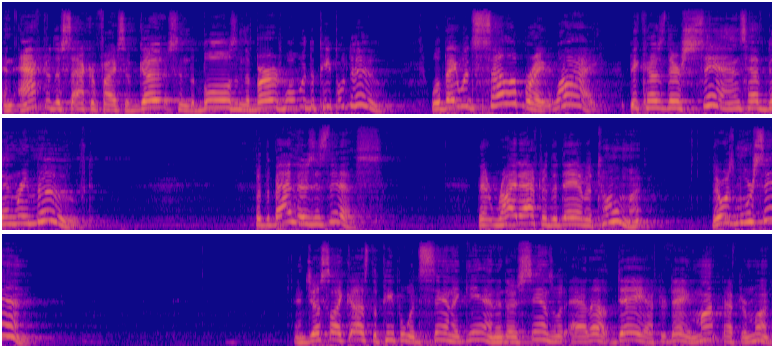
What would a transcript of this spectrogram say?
And after the sacrifice of goats and the bulls and the birds, what would the people do? Well, they would celebrate. Why? Because their sins have been removed. But the bad news is this that right after the Day of Atonement, there was more sin. And just like us, the people would sin again, and those sins would add up day after day, month after month,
